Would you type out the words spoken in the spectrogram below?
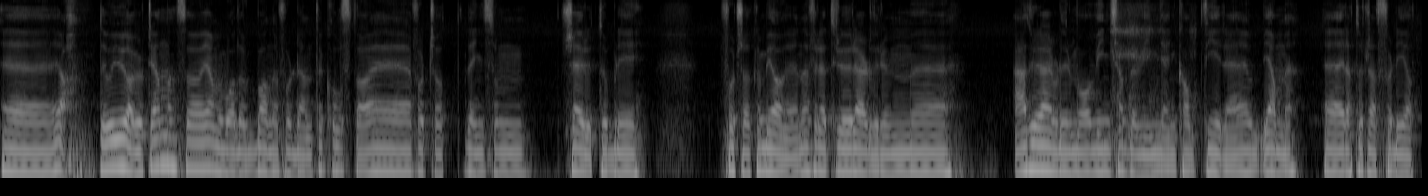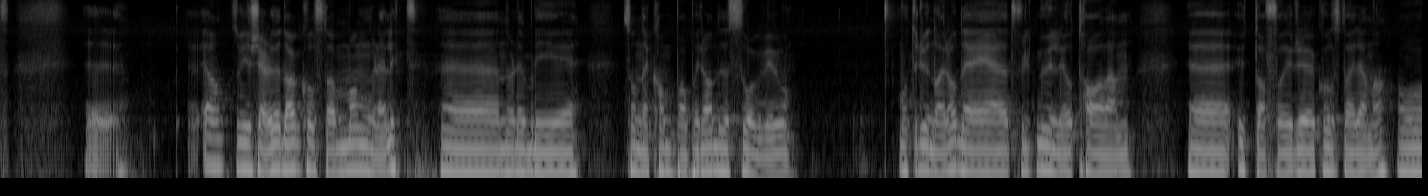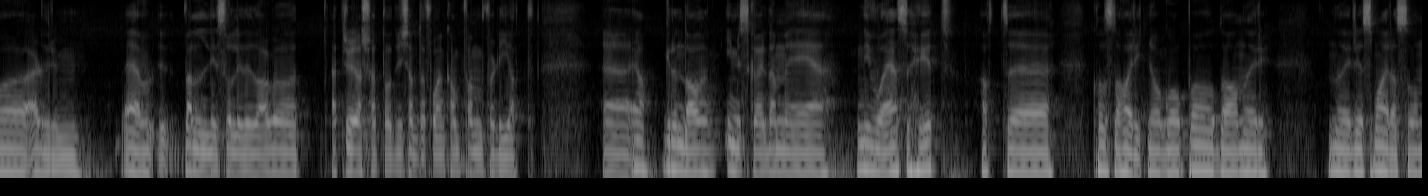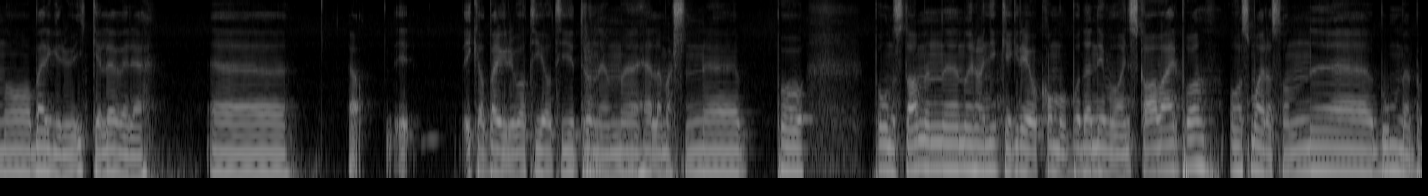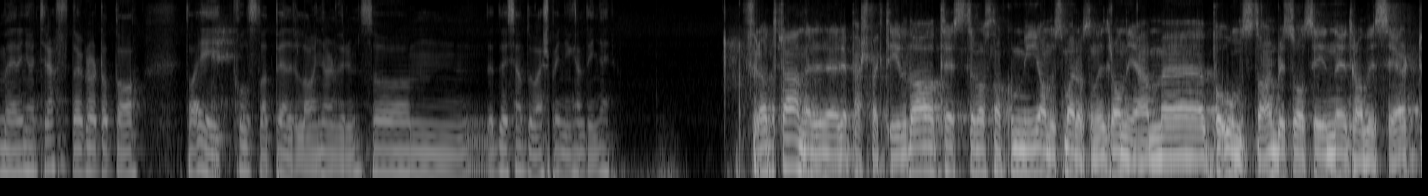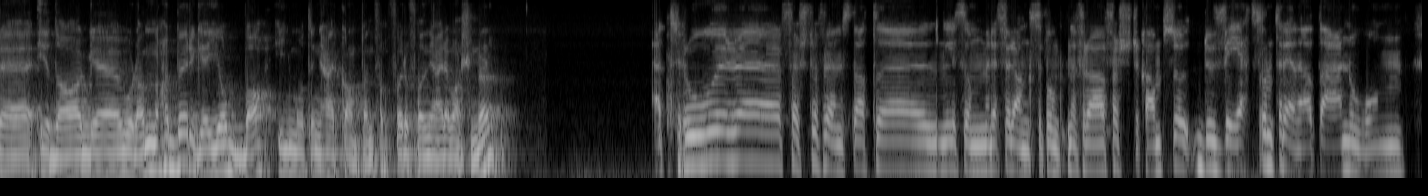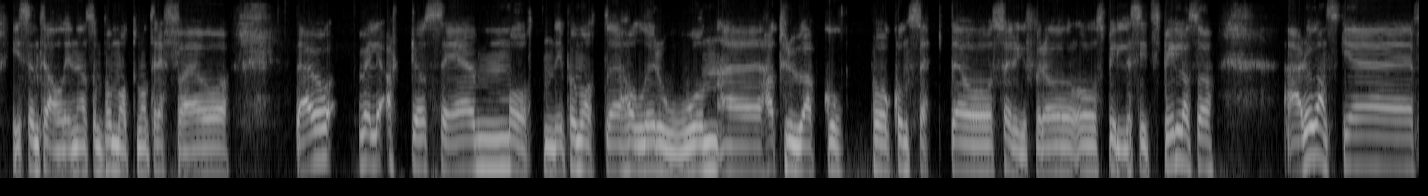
Eh, ja, det er jo uavgjort igjen, så hjemmebanefordelen til Kolstad er fortsatt den som ser ut til å bli fortsatt kan bli avgjørende. For jeg tror Elverum eh, Jeg tror Elverum må vinne, kommer til å vinne den kamp fire hjemme. Eh, rett og slett fordi at eh, Ja, så vi ser det i dag, Kolstad mangler litt eh, når det blir sånne kamper på rad. Det så vi jo mot Runar òg. Det er fullt mulig å ta dem eh, utafor Kolstad Arena. Og Elverum er veldig solid i dag. Og jeg tror jeg og slett at vi kommer til å få en kamp fem fordi at eh, ja, Grøndal, Imskar, nivået er så høyt at eh, Kolstad har ikke noe å gå på. Og da når, når Smarason og Bergerud ikke leverer eh, Ja, ikke at Bergerud var ti av ti i Trondheim eh, hele matchen eh, på på onsdag, men eh, når han ikke greier å komme opp på det nivået han skal være på, og Smarason eh, bommer på mer enn han treffer, det er klart at da, da er ikke Kolstad et bedre lag enn Elverum. Så mm, det, det kommer til å være spenning hele tiden her. Fra trenerperspektiv, da. Test, det var snakk om mye Anders Marasson i Trondheim eh, på onsdag. Han blir så å si nøytralisert eh, i dag. Hvordan har Børge jobba inn mot denne kampen for, for å få denne revansjen? der, da? Jeg tror uh, først og fremst at uh, liksom referansepunktene fra første kamp så Du vet som trener at det er noen i sentrallinja som på en måte må treffe. og Det er jo veldig artig å se måten de på en måte holder roen, uh, har trua på, konseptet og sørger for å, å spille sitt spill. og så er det jo ganske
